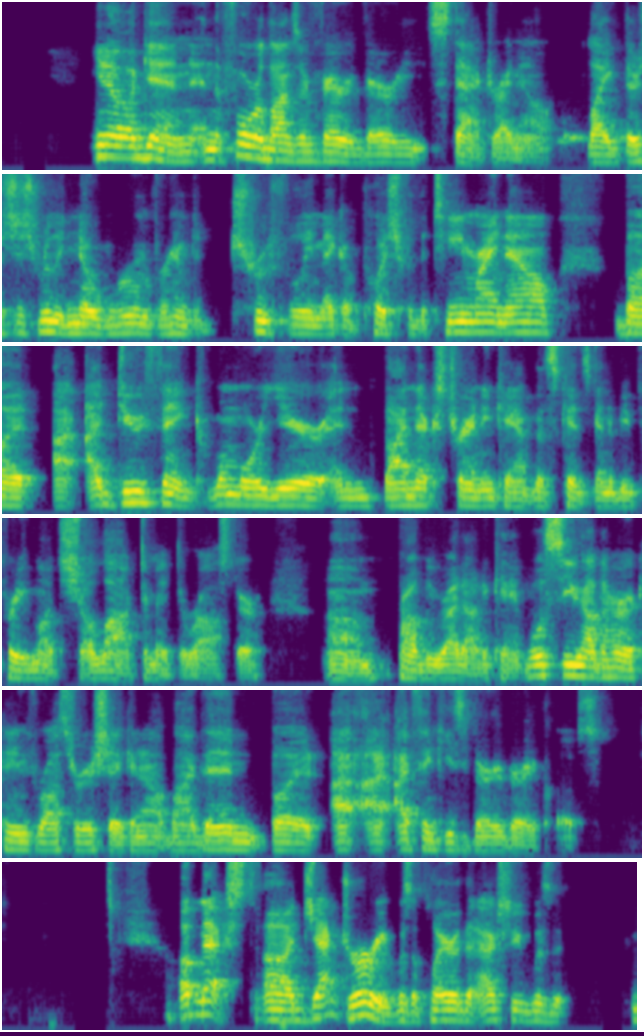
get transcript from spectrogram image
you know, again, and the forward lines are very, very stacked right now. Like there's just really no room for him to truthfully make a push for the team right now. But I, I do think one more year and by next training camp, this kid's going to be pretty much a lock to make the roster. Um, probably right out of camp. We'll see how the Hurricanes roster is shaken out by then, but I, I think he's very, very close. Up next, uh, Jack Drury was a player that actually was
